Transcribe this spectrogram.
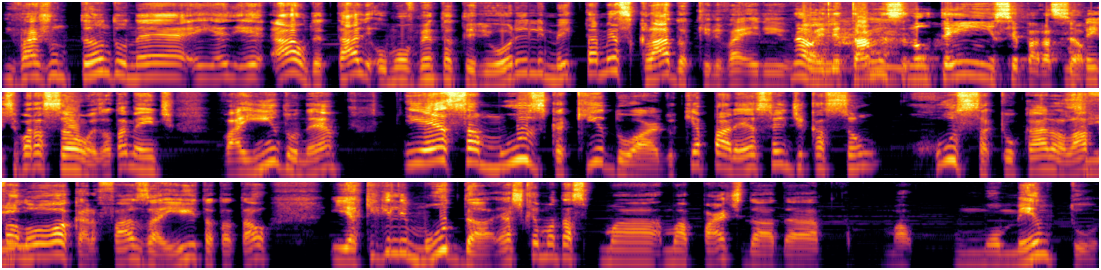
E vai juntando, né? E, e, ah, um detalhe: o movimento anterior ele meio que tá mesclado aqui. Ele vai. Ele não, vai, ele tá. Ele, não tem separação. Não tem separação, exatamente. Vai indo, né? E essa música aqui, Eduardo, que aparece a indicação russa que o cara lá Sim. falou, ó, oh, cara, faz aí, tal, tal, tal. E aqui que ele muda, acho que é uma das uma, uma parte da, da uma, um momento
